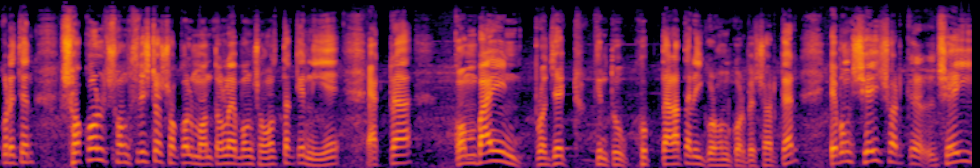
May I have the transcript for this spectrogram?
করেছেন। সকল সংশ্লিষ্ট সকল মন্ত্রণালয় এবং সংস্থাকে নিয়ে একটা কম্বাইন্ড প্রজেক্ট কিন্তু খুব তাড়াতাড়ি গ্রহণ করবে সরকার এবং সেই সরকার সেই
